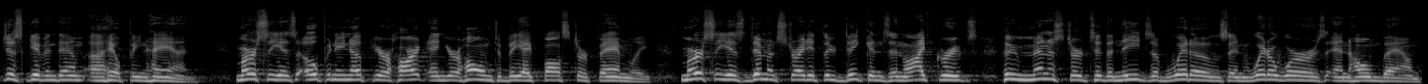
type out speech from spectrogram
just giving them a helping hand. Mercy is opening up your heart and your home to be a foster family. Mercy is demonstrated through deacons and life groups who minister to the needs of widows and widowers and homebound.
